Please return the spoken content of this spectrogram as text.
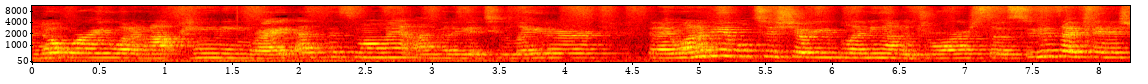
And don't worry, what I'm not painting right at this moment, I'm gonna get to later. But I wanna be able to show you blending on the drawers. So as soon as I finish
